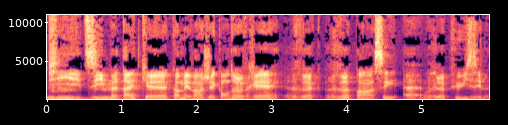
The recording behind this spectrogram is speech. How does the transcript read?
Puis il dit peut-être que comme évangélique, on devrait re- repenser à Ouais. repuiser là.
